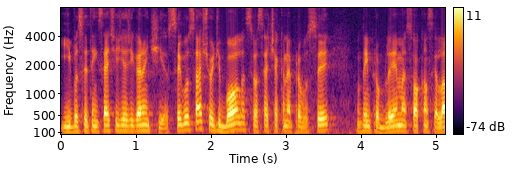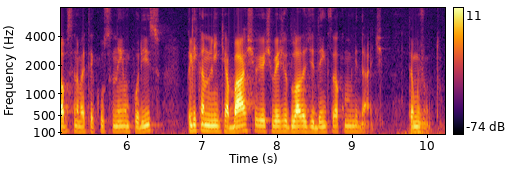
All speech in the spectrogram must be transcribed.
e você tem 7 dias de garantia. Se você gostar, show de bola. Se você achar que não é para você, não tem problema, é só cancelar, você não vai ter custo nenhum por isso. Clica no link abaixo e eu te vejo do lado de dentro da comunidade. Tamo junto.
